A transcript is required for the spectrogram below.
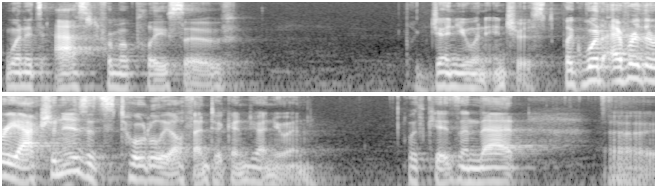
when it's asked from a place of like genuine interest, like whatever the reaction is, it's totally authentic and genuine with kids, and that. Uh,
